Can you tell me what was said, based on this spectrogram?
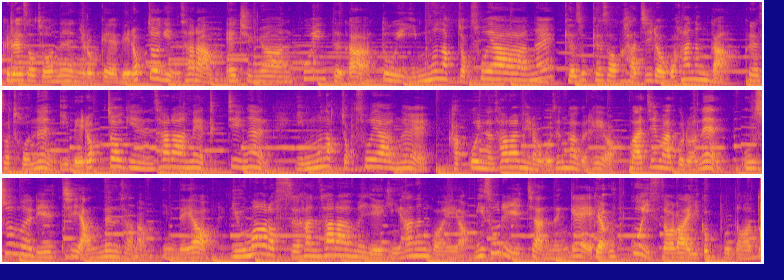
그래서 저는 이렇게 매력적인 사람의 중요한 포인트가 또 이 인문학적 소양을 계속해서 가지려고 하는가. 그래서 저는 이 매력적인 사람의 특징은 인문학적 소양을 갖고 있는 사람이라고 생각을 해요. 마지막으로는 웃음을 잃지 않는 사람인데요. 유머러스한 사람을 얘기하는 거예요. 미소를 잃지 않는 게 그냥 웃고 있어라 이것보다도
